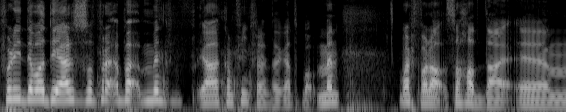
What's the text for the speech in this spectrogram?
fordi det var det jeg så fra Men Ja, jeg kan finne frem til det etterpå. Men i hvert fall da, så hadde jeg um,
